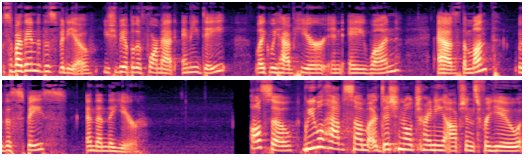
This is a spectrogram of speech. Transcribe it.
So by the end of this video, you should be able to format any date like we have here in A1 as the month with a space and then the year. Also, we will have some additional training options for you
